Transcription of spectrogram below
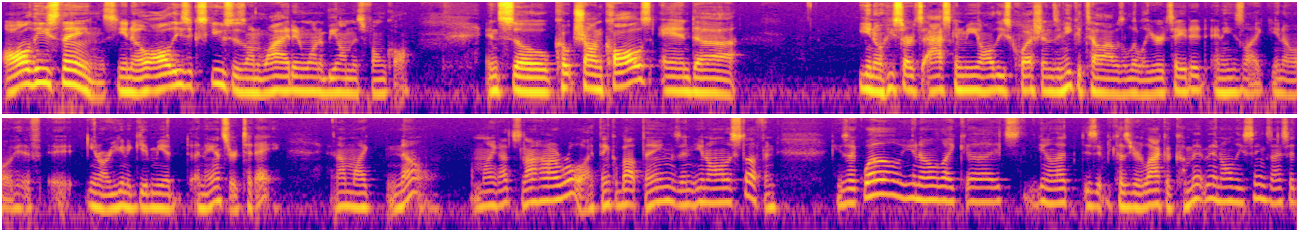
all these things. You know, all these excuses on why I didn't want to be on this phone call. And so Coach Sean calls and. uh you know, he starts asking me all these questions, and he could tell I was a little irritated. And he's like, you know, if you know, are you going to give me a, an answer today? And I'm like, no. I'm like, that's not how I roll. I think about things and you know all this stuff. And he's like, well, you know, like uh, it's you know that is it because your lack of commitment, all these things. And I said,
